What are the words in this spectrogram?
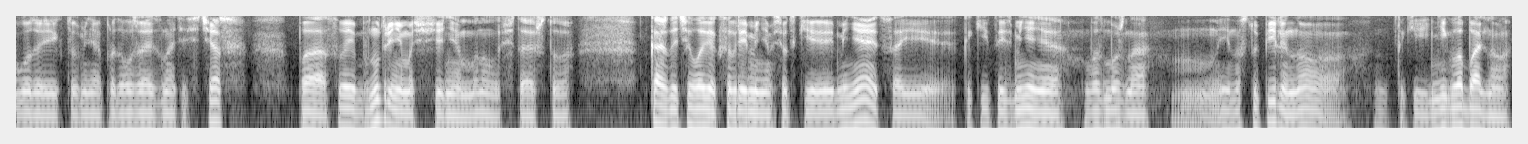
года и кто меня продолжает знать и сейчас по своим внутренним ощущениям, ну, считаю, что каждый человек со временем все-таки меняется, и какие-то изменения, возможно, и наступили, но такие не глобального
